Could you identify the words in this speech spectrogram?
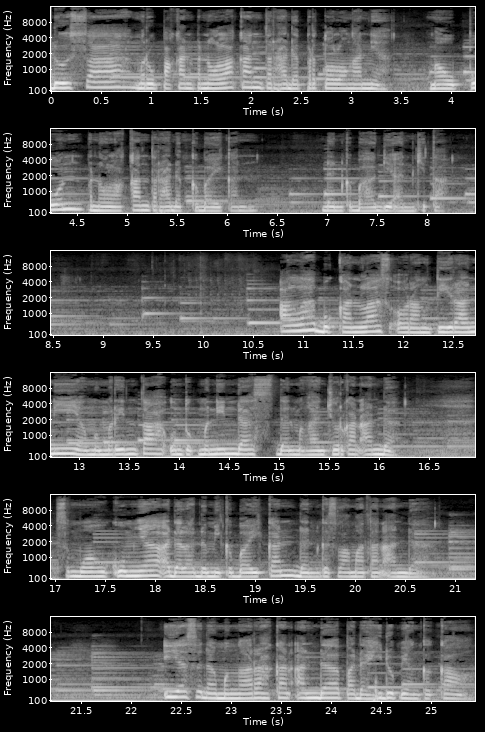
Dosa merupakan penolakan terhadap pertolongannya maupun penolakan terhadap kebaikan dan kebahagiaan kita. Allah bukanlah seorang tirani yang memerintah untuk menindas dan menghancurkan Anda. Semua hukumnya adalah demi kebaikan dan keselamatan Anda. Ia sedang mengarahkan Anda pada hidup yang kekal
